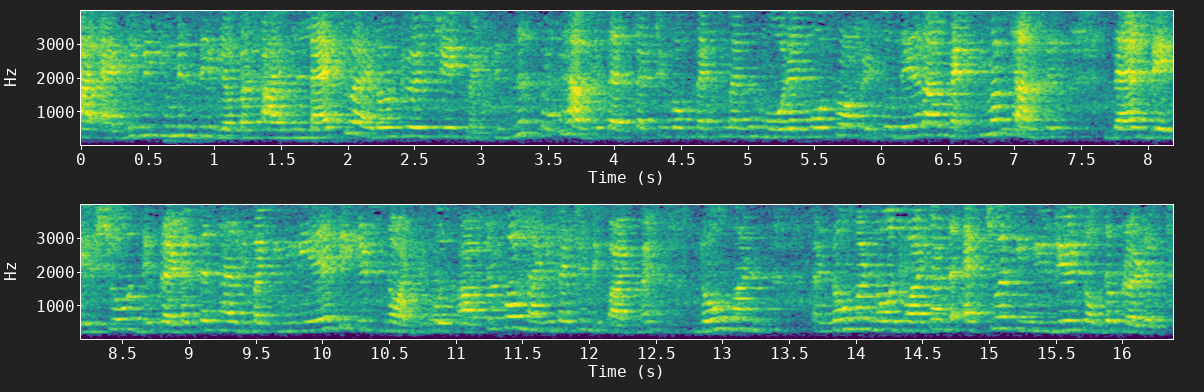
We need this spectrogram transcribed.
I agree with you, Ms. Divya, but I would like to add on to your statement. Businessmen have the perspective of maximizing more and more profit, so there are maximum chances that they will show the product as healthy, but in reality it's not because after for manufacturing department, no one, no one knows what are the actual ingredients of the product.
